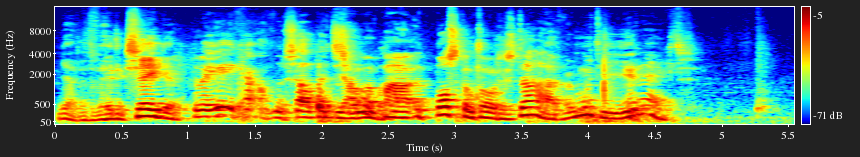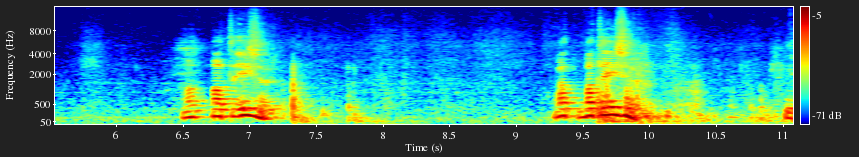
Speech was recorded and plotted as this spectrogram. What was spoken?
Ja, dat weet ik zeker. Je, Ik ga anders altijd Ja, zo. maar pa, het postkantoor is daar. We moeten hier rechts. Wat, wat is er? Wat, wat is er?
